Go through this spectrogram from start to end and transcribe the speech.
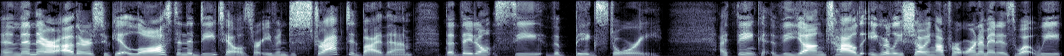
And then there are others who get lost in the details or even distracted by them, that they don't see the big story. I think the young child eagerly showing off her ornament is what we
